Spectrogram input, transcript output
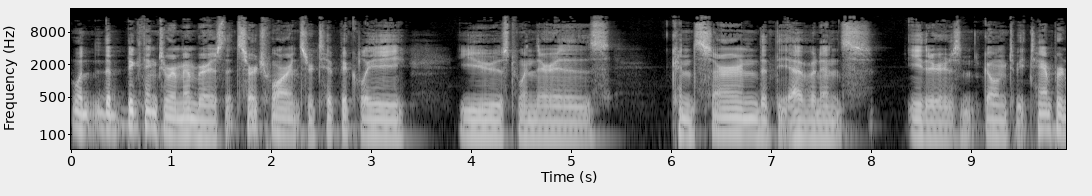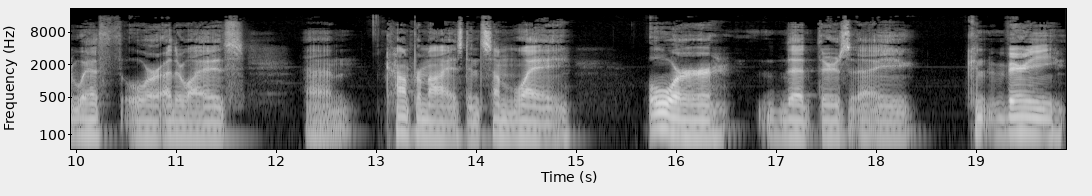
well the big thing to remember is that search warrants are typically used when there is concern that the evidence either is going to be tampered with or otherwise um, compromised in some way, or that there's a con- very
